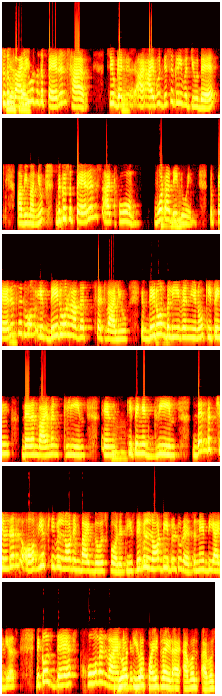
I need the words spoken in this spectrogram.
So the Yes, right. values that the parents have. So you get, Yes. I, I would disagree with you there, Abhimanyu, because the parents at home, what are they Mhm. doing? The parents at home, if they don't have that set value, if they don't believe in, you know, keeping their environment clean, in Mhm. keeping it green, then the children obviously will not imbibe those qualities. They will not be able to resonate the ideas because their home You environment are is you are quite right. I I was I was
